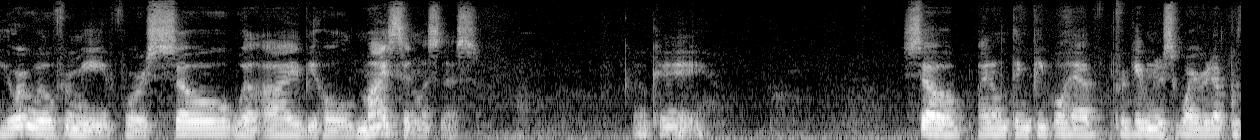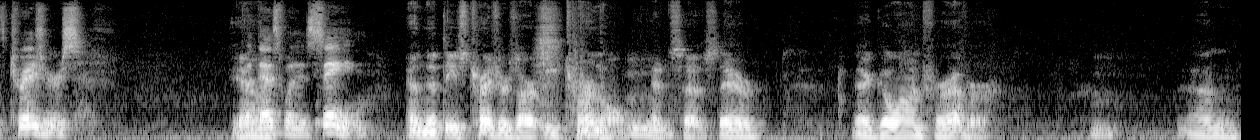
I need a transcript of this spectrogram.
your will for me, for so will I behold my sinlessness. Okay. So I don't think people have forgiveness wired up with treasures. Yeah. But that's what it's saying. And that these treasures are eternal, mm-hmm. it says. They're they go on forever. Mm-hmm. And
